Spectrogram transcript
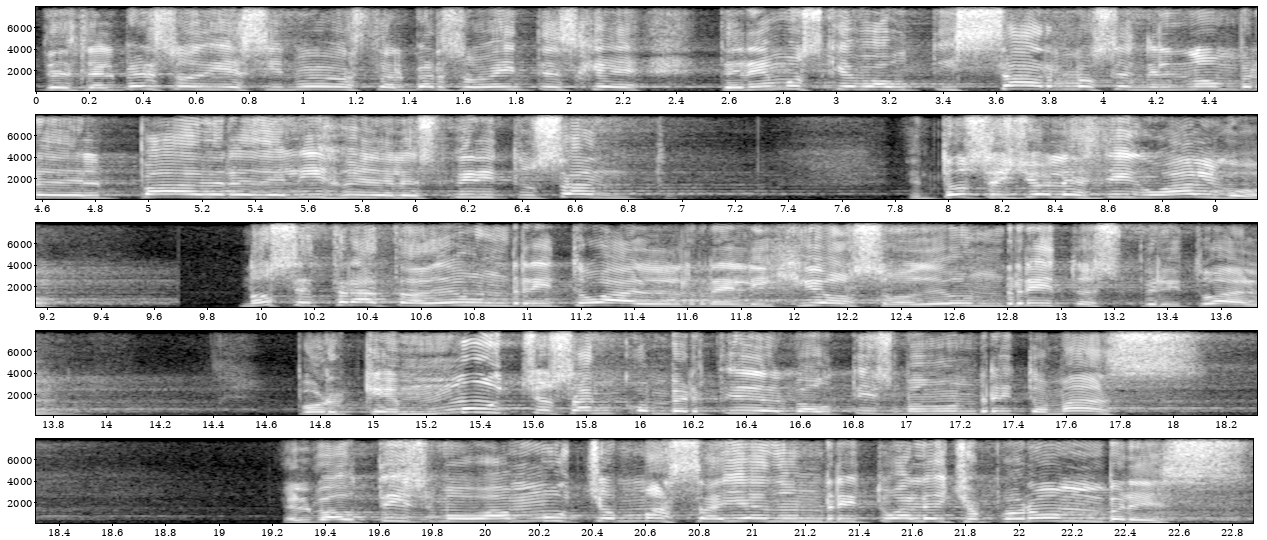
desde el verso 19 hasta el verso 20, es que tenemos que bautizarlos en el nombre del Padre, del Hijo y del Espíritu Santo. Entonces yo les digo algo, no se trata de un ritual religioso, de un rito espiritual porque muchos han convertido el bautismo en un rito más. El bautismo va mucho más allá de un ritual hecho por hombres.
